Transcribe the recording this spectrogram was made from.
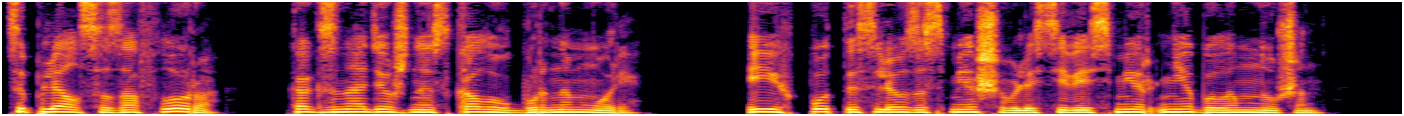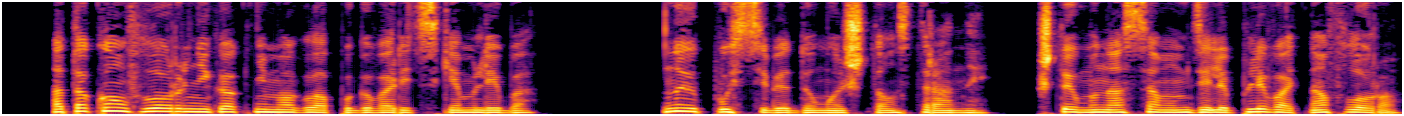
цеплялся за Флора, как за надежную скалу в бурном море. И их пот и слезы смешивались, и весь мир не был им нужен. О таком Флора никак не могла поговорить с кем-либо. Ну и пусть себе думает, что он странный, что ему на самом деле плевать на Флору.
